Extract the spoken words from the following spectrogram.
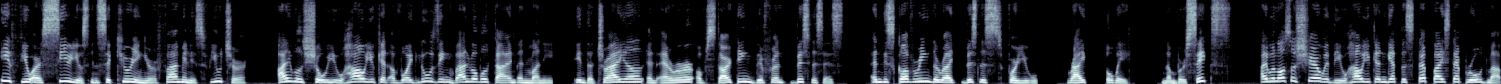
if you are serious in securing your family's future, I will show you how you can avoid losing valuable time and money in the trial and error of starting different businesses and discovering the right business for you right away. Number six, I will also share with you how you can get the step by step roadmap,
